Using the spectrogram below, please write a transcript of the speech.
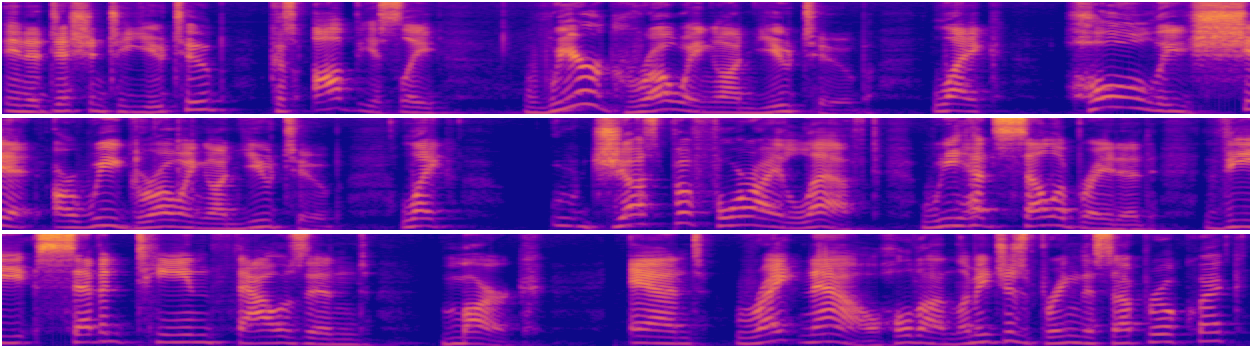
in addition to YouTube? Because obviously we're growing on YouTube. Like, holy shit, are we growing on YouTube? Like, just before I left, we had celebrated the 17,000 mark. And right now, hold on, let me just bring this up real quick.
